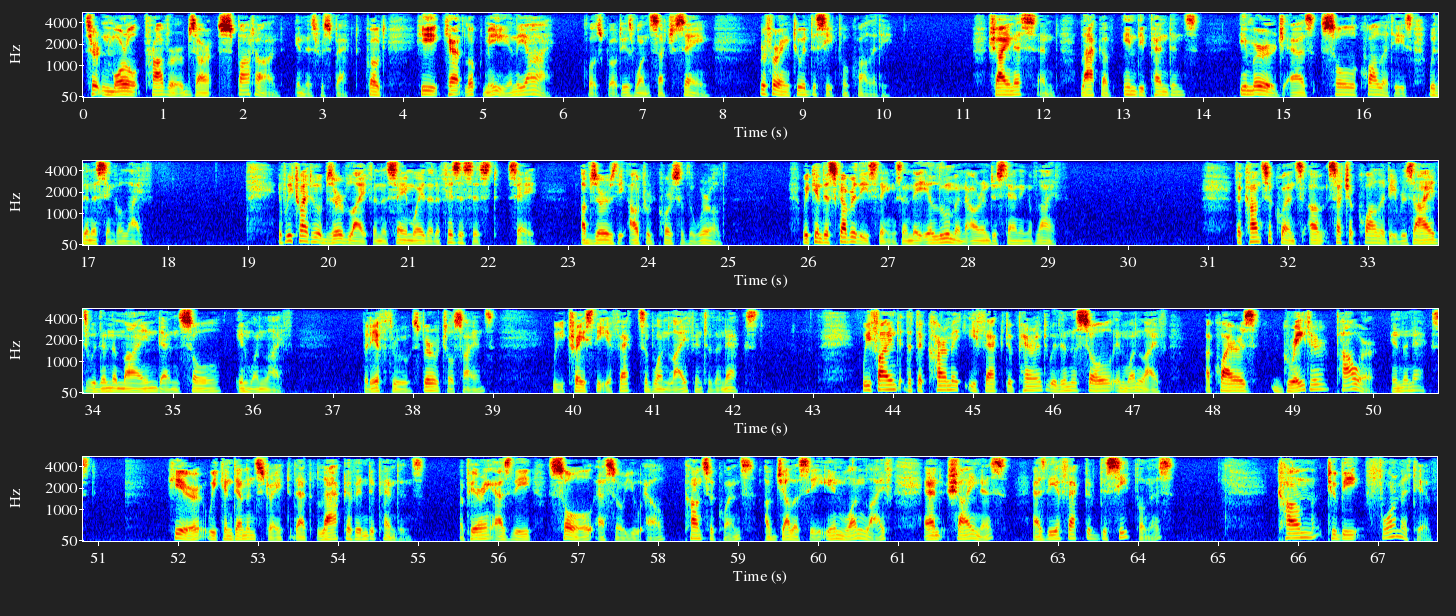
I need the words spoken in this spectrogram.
Certain moral proverbs are spot on in this respect. Quote, he can't look me in the eye, quote, is one such saying, referring to a deceitful quality. Shyness and lack of independence emerge as soul qualities within a single life. If we try to observe life in the same way that a physicist, say, observes the outward course of the world, we can discover these things and they illumine our understanding of life. The consequence of such a quality resides within the mind and soul in one life. But if through spiritual science we trace the effects of one life into the next, we find that the karmic effect apparent within the soul in one life acquires greater power in the next. Here we can demonstrate that lack of independence, appearing as the soul, S O U L, consequence of jealousy in one life, and shyness as the effect of deceitfulness, come to be formative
